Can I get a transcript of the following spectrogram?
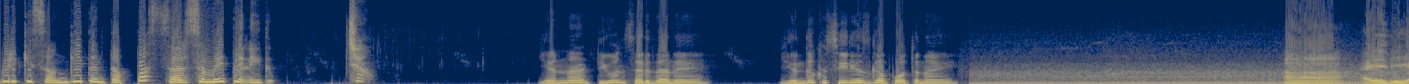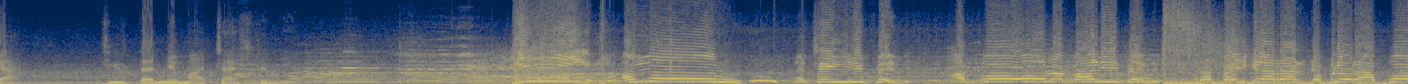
వీడికి సంగీతం తప్ప సరసమే తెలీదు. ఎన్న ట్యూన్ సరిదానే? ఎందుకు సీరియస్గా పోతున్నాయి ఐడియా. జీవితాన్ని మార్చేస్తుంది! అమ్మో! నా చెయ్యి ఇరిగిపోయింది అబ్బో నా కాలు ఇరిగిపోయింది రా బయటికి డబ్బులు రా అబ్బో!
